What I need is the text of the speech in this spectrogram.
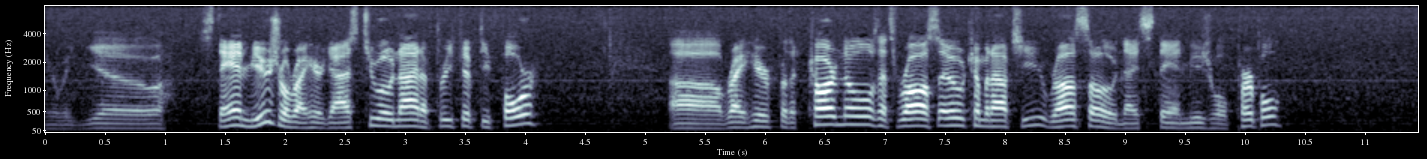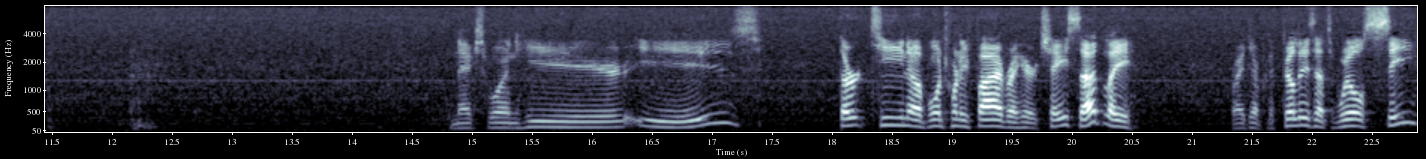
Here we go. Stan Musial right here, guys. 209 of 354. Uh, right here for the Cardinals. That's Ross O coming out to you. Ross O, nice Stan, Musial purple. Next one here is 13 of 125 right here. Chase Utley. Right there for the Phillies. That's Will C.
